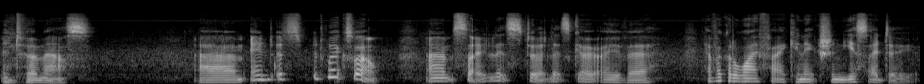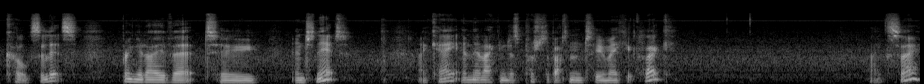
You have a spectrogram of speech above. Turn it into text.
into a mouse. Um, and it's, it works well. Um, so let's do it. Let's go over... Have I got a Wi-Fi connection? Yes I do. Cool. So let's bring it over to internet. Okay, and then I can just push the button to make it click. Like so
